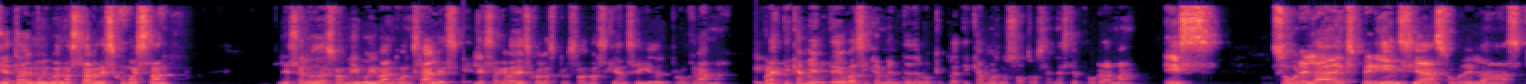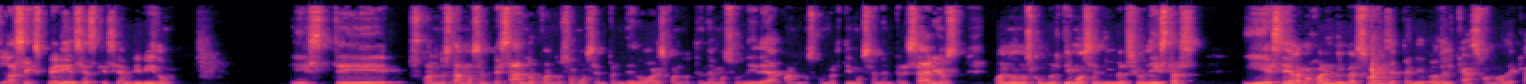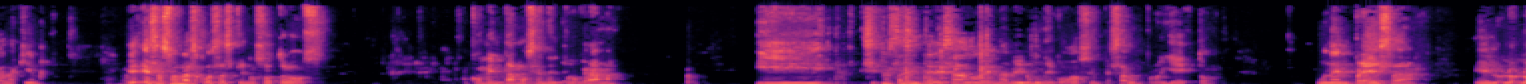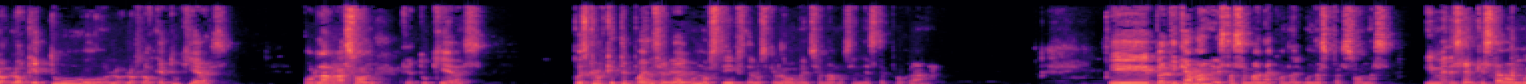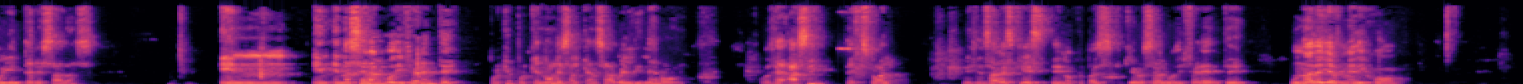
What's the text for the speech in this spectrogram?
¿Qué tal? Muy buenas tardes, ¿cómo están? Les saluda su amigo Iván González. Les agradezco a las personas que han seguido el programa. Prácticamente o básicamente de lo que platicamos nosotros en este programa es sobre la experiencia, sobre las, experiencias que se han vivido este, pues, cuando estamos empezando, cuando somos emprendedores, cuando tenemos una idea, cuando nos convertimos en empresarios, cuando nos convertimos en inversionistas y este, a lo mejor en inversores, dependiendo del caso, ¿no? De cada quien. E, esas son las cosas que nosotros comentamos en el programa. Y si tú estás interesado en abrir un negocio, empezar un proyecto, una empresa, eh, lo, que tú, lo que tú quieras, por la razón que tú quieras, pues creo que te pueden servir algunos tips de los que luego mencionamos en este programa. Y platicaba esta semana con algunas personas y me decían que estaban muy interesadas en, hacer algo diferente. ¿Por qué? Porque no les alcanzaba el dinero. O sea, así, textual. Me dicen, ¿sabes qué? Este, lo que pasa es que quiero hacer algo diferente. Una de ellas me dijo,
